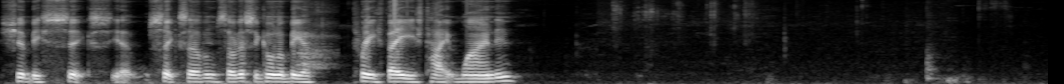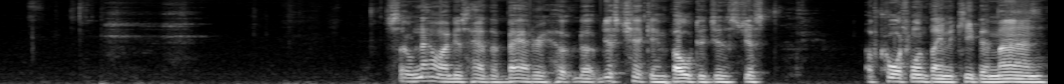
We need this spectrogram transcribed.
Should be six yep six of them so this is going to be a three-phase type winding So now I just have the battery hooked up, just checking voltages. Just, of course, one thing to keep in mind,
